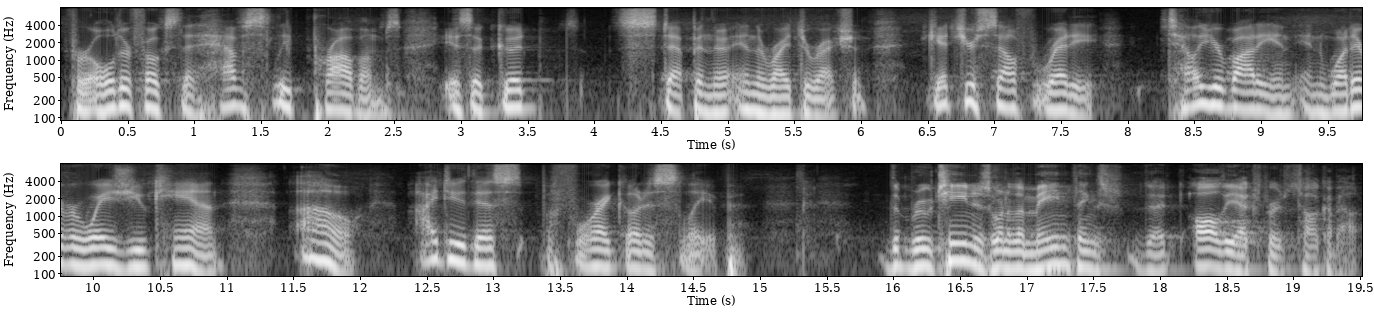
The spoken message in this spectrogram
for older folks that have sleep problems is a good step in the in the right direction. Get yourself ready. Tell your body in, in whatever ways you can, oh, I do this before I go to sleep. The routine is one of the main things that all the experts talk about.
